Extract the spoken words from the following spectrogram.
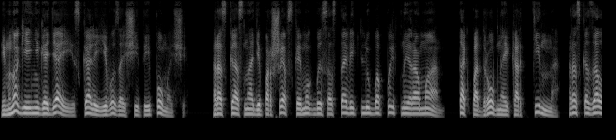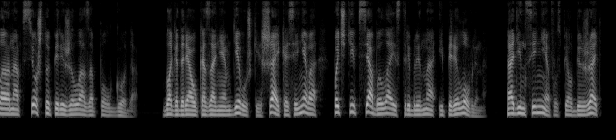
И многие негодяи искали его защиты и помощи. Рассказ Нади Паршевской мог бы составить любопытный роман. Так подробно и картинно рассказала она все, что пережила за полгода. Благодаря указаниям девушки, шайка Синева почти вся была истреблена и переловлена. Один Синев успел бежать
